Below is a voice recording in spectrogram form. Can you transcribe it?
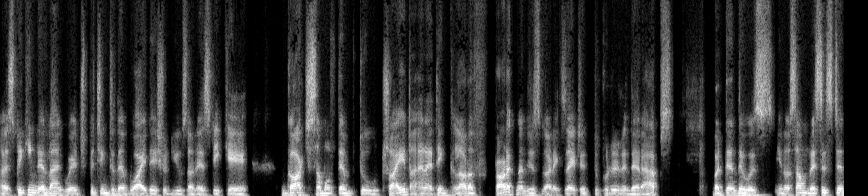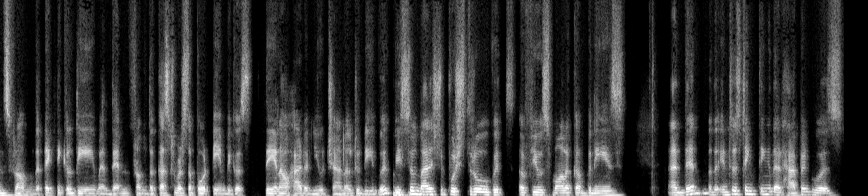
uh, speaking their language, pitching to them why they should use our SDK. Got some of them to try it, and I think a lot of product managers got excited to put it in their apps. But then there was, you know, some resistance from the technical team and then from the customer support team because they now had a new channel to deal with. We still managed to push through with a few smaller companies and then the interesting thing that happened was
